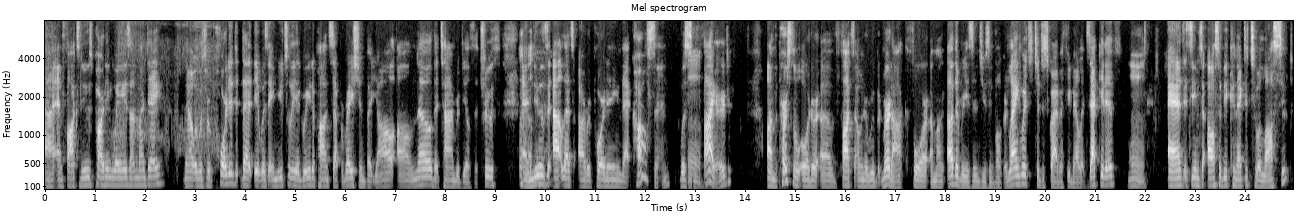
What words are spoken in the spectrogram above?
uh, and Fox News parting ways on Monday. Now, it was reported that it was a mutually agreed upon separation, but y'all all know that time reveals the truth. And news outlets are reporting that Carlson was mm. fired on the personal order of Fox owner Rupert Murdoch for, among other reasons, using vulgar language to describe a female executive. Mm. And it seems to also be connected to a lawsuit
